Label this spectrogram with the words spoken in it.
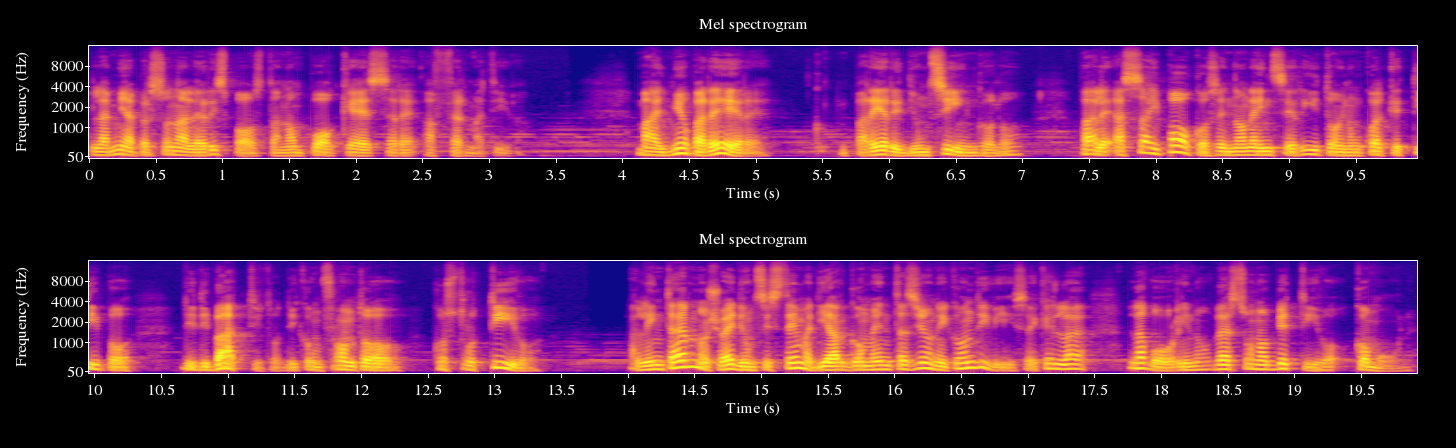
la mia personale risposta non può che essere affermativa. Ma il mio parere, il parere di un singolo, vale assai poco se non è inserito in un qualche tipo di dibattito, di confronto costruttivo, all'interno cioè di un sistema di argomentazioni condivise che la, lavorino verso un obiettivo comune.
